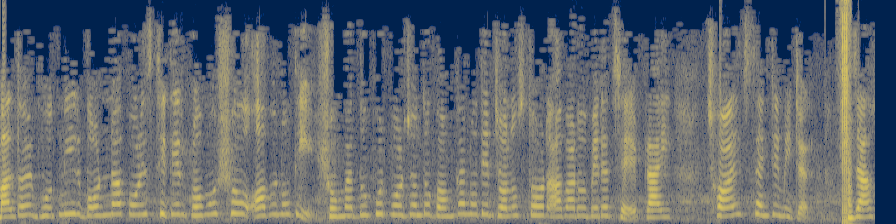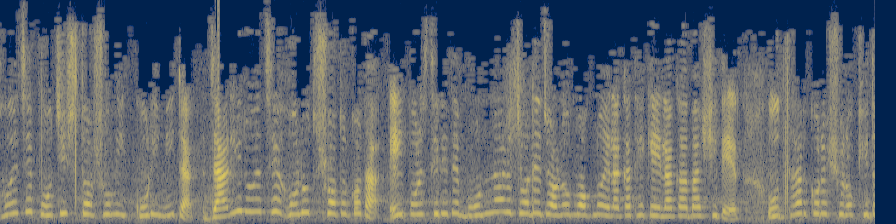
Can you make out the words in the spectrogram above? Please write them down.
মালদহের ভূতনির বন্যা পরিস্থিতির ক্রমশ অবনতি। সোমবার দুপুর পর্যন্ত গঙ্গা নদীর জলস্তর আবারও বেড়েছে, প্রায় ছয় সেন্টিমিটার। যা হয়েছে পঁচিশ দশমিক কুড়ি মিটার। জারি রয়েছে হলুদ সতর্কতা। এই পরিস্থিতিতে বন্যার জলে জলমগ্ন এলাকা থেকে এলাকাবাসীদের উদ্ধার করে সুরক্ষিত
